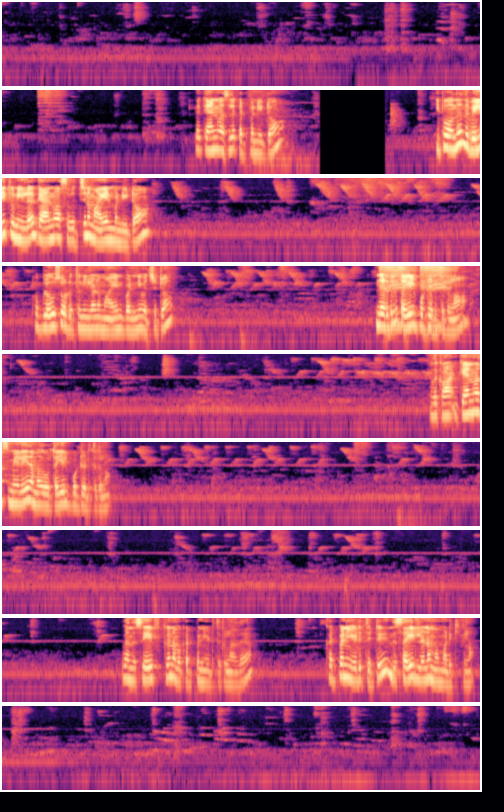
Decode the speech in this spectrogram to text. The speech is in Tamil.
இப்போ கேன்வாஸில் கட் பண்ணிட்டோம். இப்போ வந்து அந்த வெளி துணியில் கேன்வாஸை வச்சு நம்ம அயன் பண்ணிட்டோம். இப்போ ப்ளவுஸோட துணியில் நம்ம அயன் பண்ணி வச்சுட்டோம். இந்த இடத்துல தையல் போட்டு எடுத்துக்கலாம். அந்த கா கேன்வாஸ் மேலேயே நம்ம ஒரு தையல் போட்டு எடுத்துக்கலாம். அந்த சேஃப்க்கு நம்ம கட் பண்ணி எடுத்துக்கலாம் அதை. கட் பண்ணி எடுத்துட்டு இந்த சைடில் நம்ம மடக்கிக்கலாம்.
